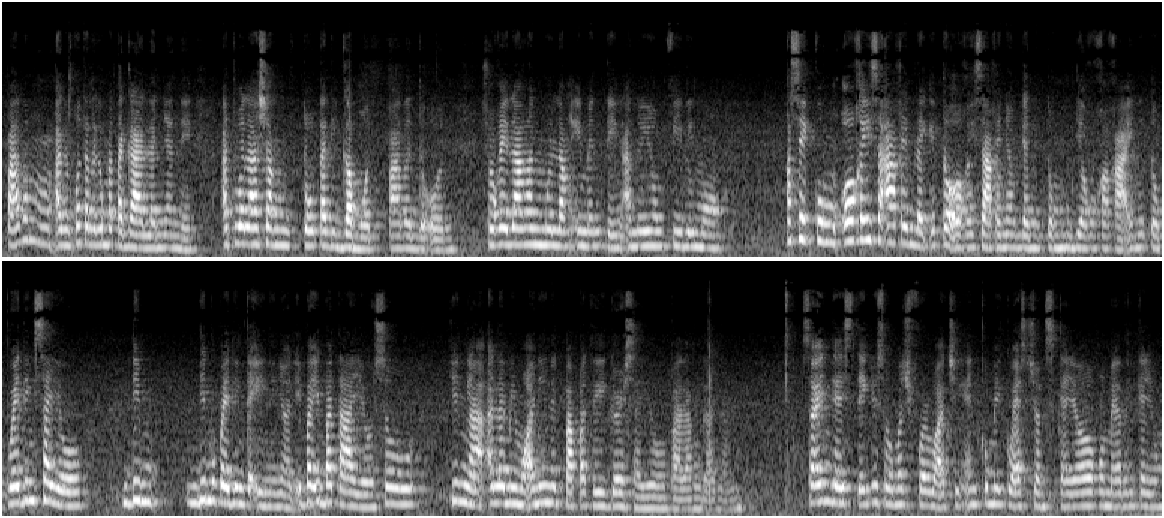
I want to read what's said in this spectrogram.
parang, ano po, talaga matagalan yan eh. At wala siyang totally gamot para doon. So, kailangan mo lang i-maintain ano yung feeling mo. Kasi kung okay sa akin, like ito, okay sa akin yung ganitong hindi ako kakain ito. Pwedeng sa'yo, hindi, hindi mo pwedeng kainin yon Iba-iba tayo. So, yun nga, alamin mo ano yung nagpapatrigger sa'yo. Parang ganun. So, guys, thank you so much for watching. And kung may questions kayo, kung meron kayong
